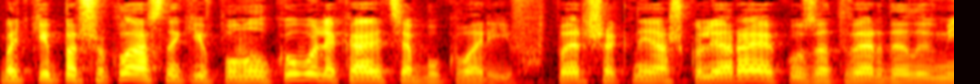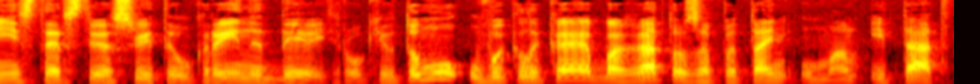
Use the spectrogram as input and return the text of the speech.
Батьки першокласників помилково лякаються букварів. Перша книга школяра, яку затвердили в Міністерстві освіти України 9 років тому, викликає багато запитань у мам і тат.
